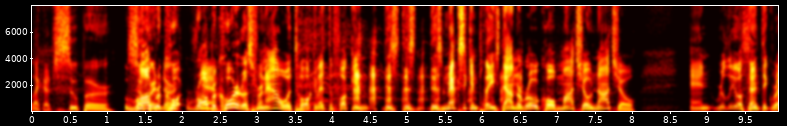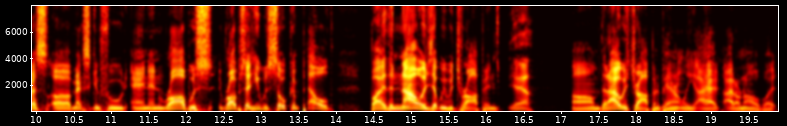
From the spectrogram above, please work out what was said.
like a super Rob, super reco- ner- Rob yeah. recorded us for an hour talking at the fucking this this this Mexican place down the road called Macho Nacho, and really authentic res- uh, Mexican food. And then Rob was Rob said he was so compelled by the knowledge that we were dropping, Yeah, um, that I was dropping. Apparently, I I don't know, but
